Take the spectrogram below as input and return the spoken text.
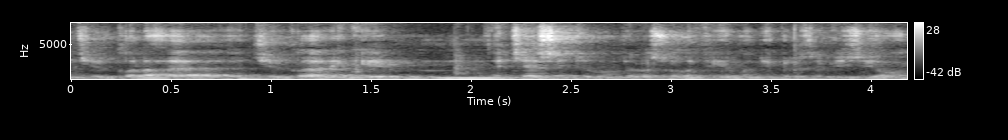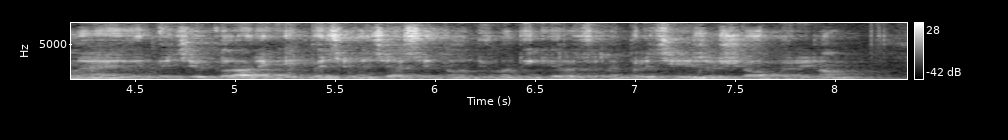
circola, eh, circolari che mh, necessitano della sola firma di presa visione e circolari che invece necessitano di una dichiarazione precisa, scioperi, no?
